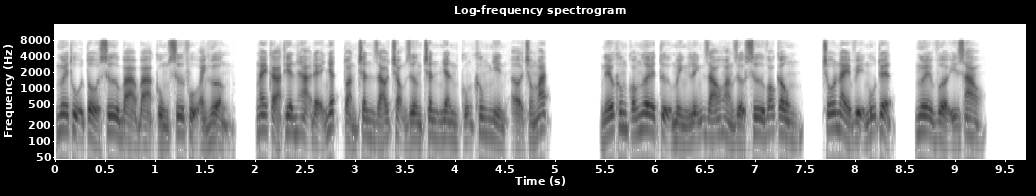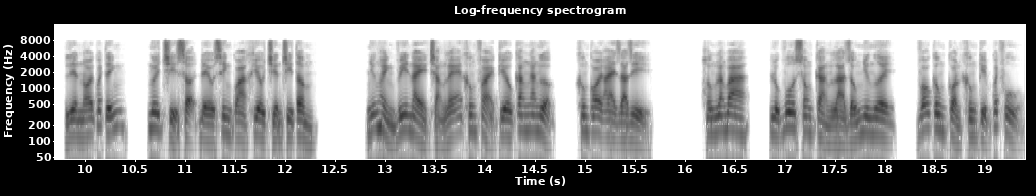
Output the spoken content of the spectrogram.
Ngươi thụ tổ sư bà bà cùng sư phụ ảnh hưởng, ngay cả thiên hạ đệ nhất toàn chân giáo trọng dương chân nhân cũng không nhìn ở trong mắt. Nếu không có ngươi tự mình lĩnh giáo hoàng dược sư võ công, chỗ này vị ngũ tuyệt, ngươi vừa ý sao? Liền nói quách tính, ngươi chỉ sợ đều sinh qua khiêu chiến tri tâm. Những hành vi này chẳng lẽ không phải kiêu căng ngang ngược, không coi ai ra gì? Hồng lăng ba, lục vô song càng là giống như ngươi, võ công còn không kịp quách phủ,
